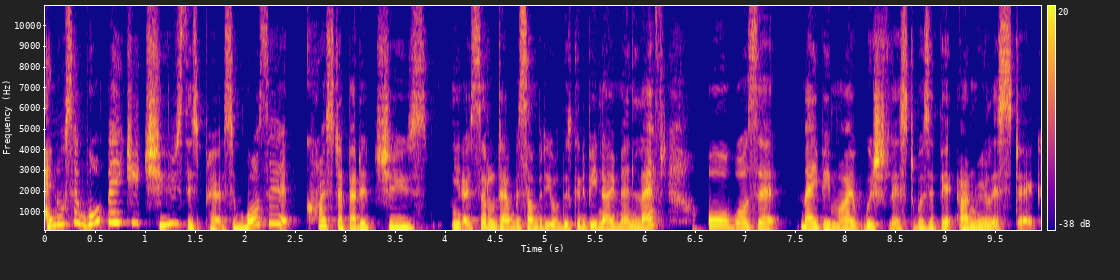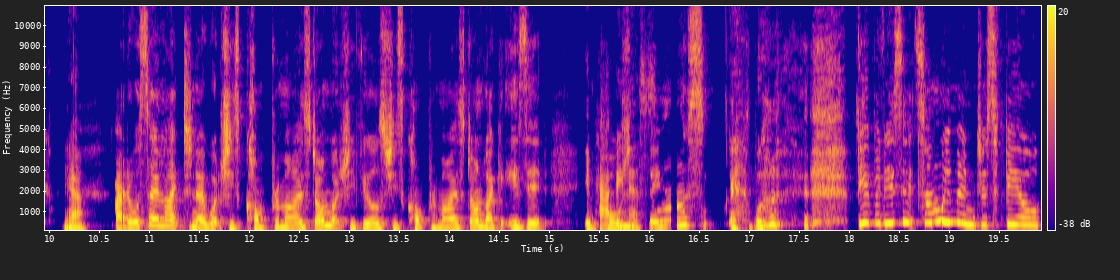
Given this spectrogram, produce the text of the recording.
And also, what made you choose this person? Was it, Christ, I better choose, you know, settle down with somebody or there's going to be no men left? Or was it maybe my wish list was a bit unrealistic. Yeah. I'd also like to know what she's compromised on, what she feels she's compromised on. Like, is it important Happiness. things? well, yeah, but is it some women just feel,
